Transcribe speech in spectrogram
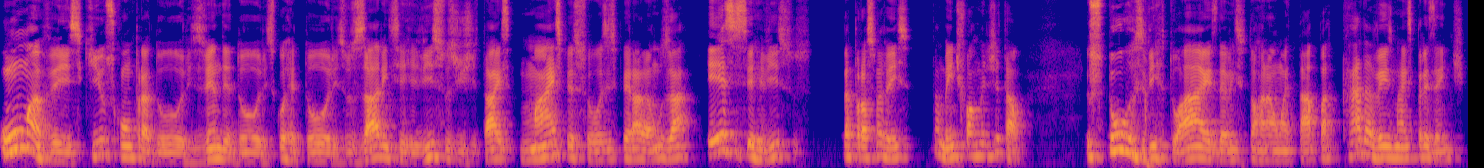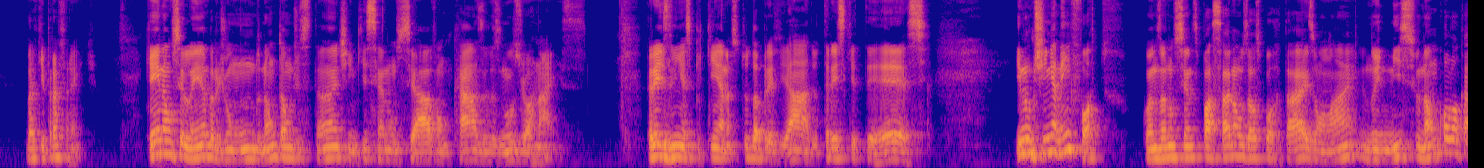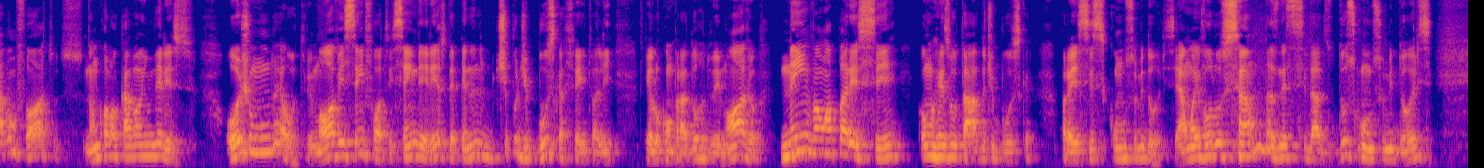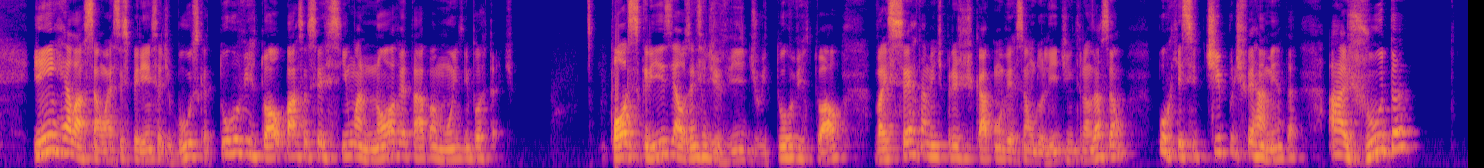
Uma vez que os compradores, vendedores, corretores usarem serviços digitais, mais pessoas esperarão usar esses serviços da próxima vez, também de forma digital. Os tours virtuais devem se tornar uma etapa cada vez mais presente daqui para frente. Quem não se lembra de um mundo não tão distante em que se anunciavam casas nos jornais? Três linhas pequenas, tudo abreviado, três QTS, e não tinha nem foto. Quando os anunciantes passaram a usar os portais online, no início não colocavam fotos, não colocavam endereço. Hoje o mundo é outro. Imóveis sem foto e sem endereço, dependendo do tipo de busca feito ali pelo comprador do imóvel, nem vão aparecer como resultado de busca para esses consumidores. É uma evolução das necessidades dos consumidores. E em relação a essa experiência de busca, tour virtual passa a ser sim uma nova etapa muito importante. Pós-crise, a ausência de vídeo e tour virtual vai certamente prejudicar a conversão do lead em transação, porque esse tipo de ferramenta ajuda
